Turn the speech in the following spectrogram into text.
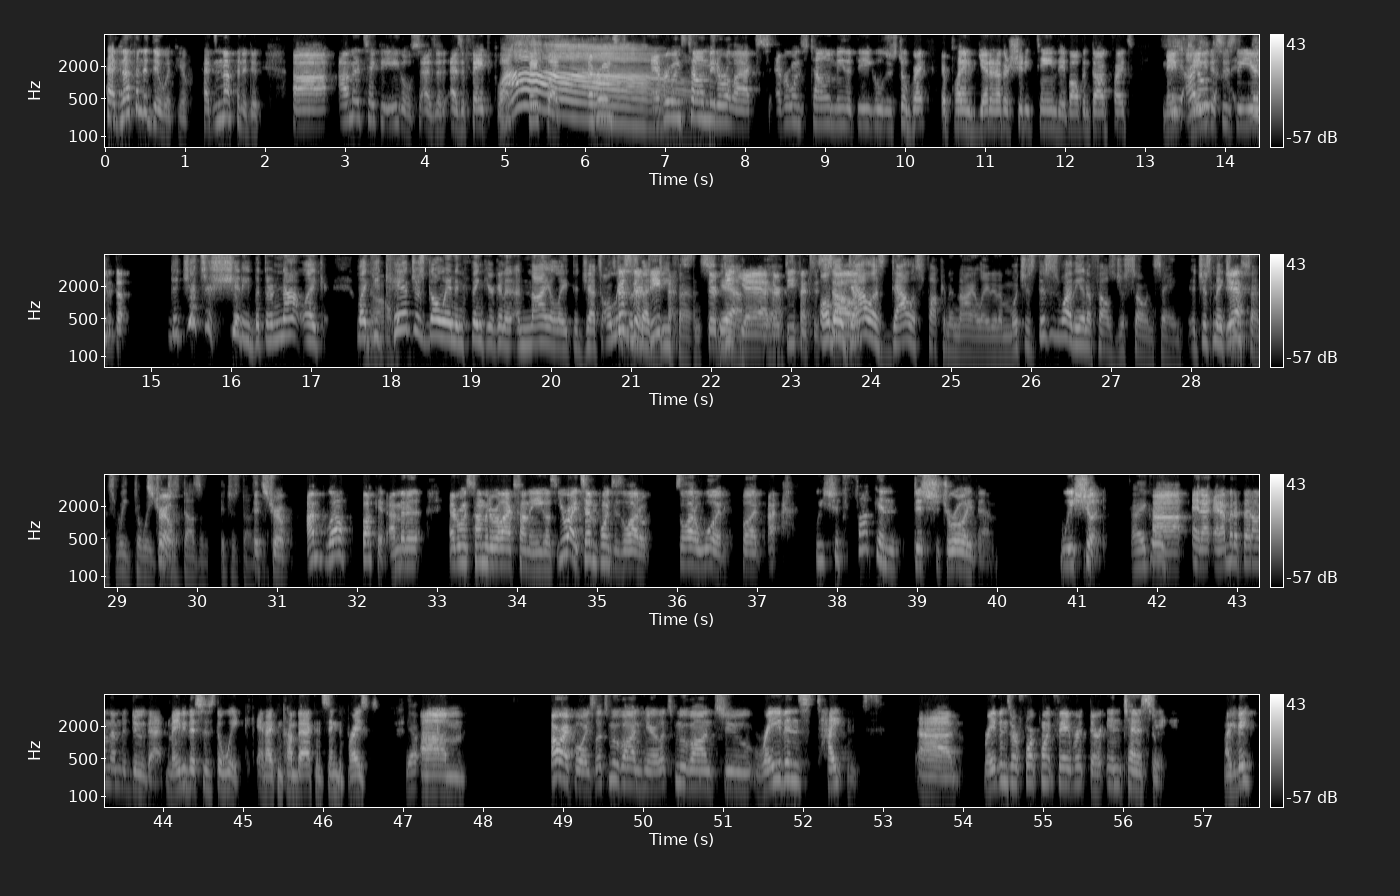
Had nothing to do with you. Had nothing to do. Uh, I'm going to take the Eagles as a as a faith play. Faith play. wow. Everyone's telling me to relax. Everyone's telling me that the Eagles are still great. They're playing yet another shitty team. They've all been dogfights. Maybe, See, maybe this is the year that the the Jets are shitty, but they're not like like you can't just go in and think you're going to annihilate the Jets only because their defense. defense. Their de- yeah, their defense is Although solid. Dallas, Dallas fucking annihilated them, which is this is why the NFL is just so insane. It just makes Yeah. no sense week to week. It's true. It just doesn't. It just doesn't. It's true. I'm well. Fuck it. I'm gonna. Everyone's telling me to relax on the Eagles. You're right. Seven points is a lot of. It's a lot of wood, but I, we should fucking destroy them. We should. I agree. Uh, and I, and I'm gonna bet on them to do that. Maybe this is the week, and I can come back and sing the praises. Yep. Um. All right, boys. Let's move on here. Let's move on to Ravens Titans. Uh, Ravens are four point favorite. They're in Tennessee. Mikey V.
